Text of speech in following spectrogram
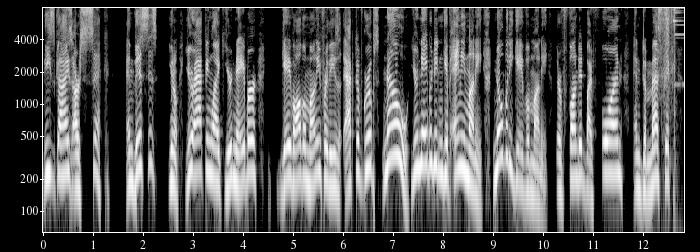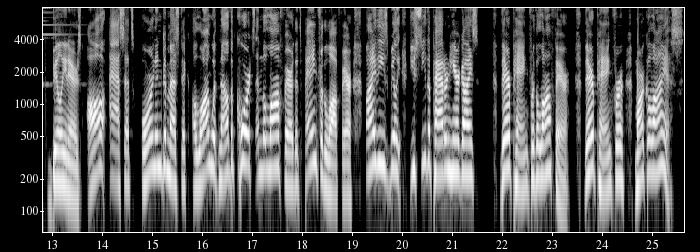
These guys are sick. And this is, you know, you're acting like your neighbor gave all the money for these active groups. No, your neighbor didn't give any money. Nobody gave them money. They're funded by foreign and domestic billionaires, all assets, foreign and domestic, along with now the courts and the lawfare that's paying for the lawfare by these billion. Do you see the pattern here, guys? They're paying for the lawfare. They're paying for Mark Elias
